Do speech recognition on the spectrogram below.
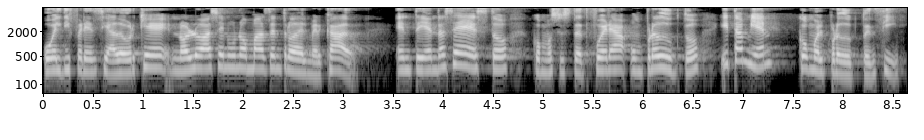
o el diferenciador que no lo hacen uno más dentro del mercado. Entiéndase esto como si usted fuera un producto y también como el producto en sí.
